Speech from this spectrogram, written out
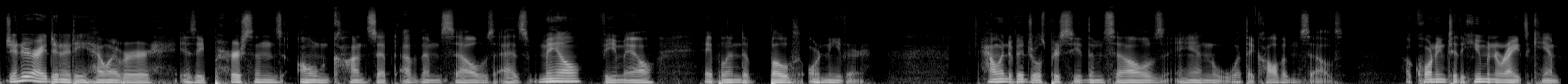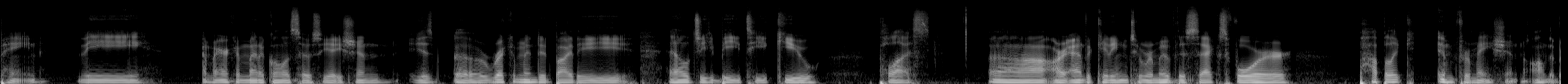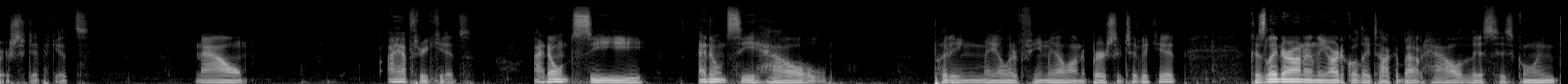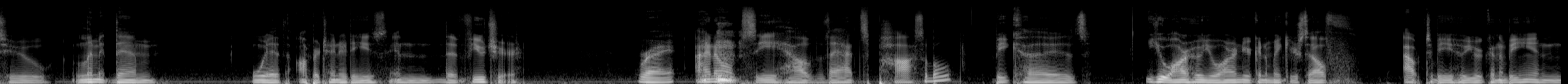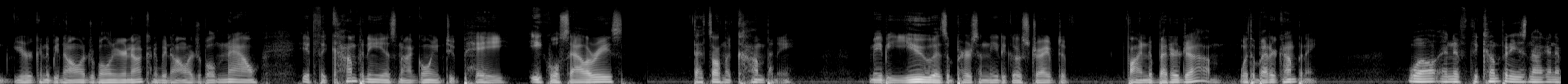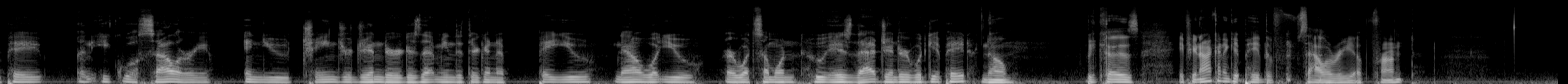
Gender identity, however, is a person's own concept of themselves as male, female, a blend of both or neither. How individuals perceive themselves and what they call themselves. According to the Human Rights Campaign, the American Medical Association is uh, recommended by the LGBTQ plus uh, are advocating to remove the sex for public information on the birth certificates. Now, I have three kids. I don't see, I don't see how putting male or female on a birth certificate, because later on in the article they talk about how this is going to limit them with opportunities in the future. Right. I don't see how that's possible because you are who you are and you're going to make yourself out to be who you're going to be and you're going to be knowledgeable or you're not going to be knowledgeable. Now, if the company is not going to pay equal salaries, that's on the company. Maybe you as a person need to go strive to find a better job with a better company. Well, and if the company is not going to pay an equal salary and you change your gender, does that mean that they're going to pay you now what you or what someone who is that gender would get paid? No, because if you're not going to get paid the f- salary up front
